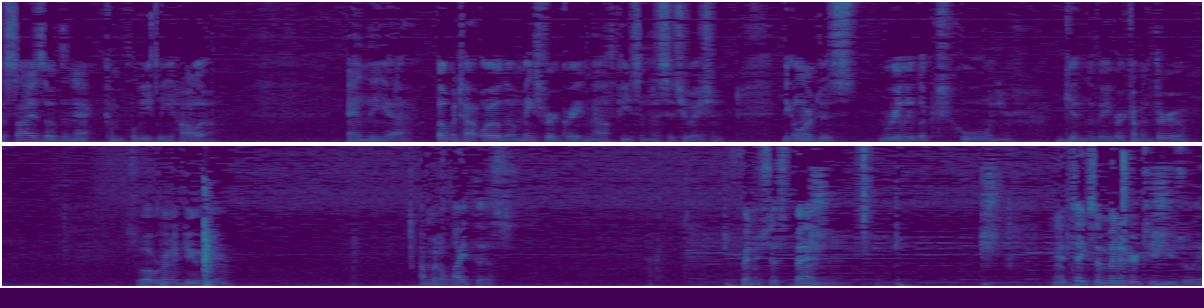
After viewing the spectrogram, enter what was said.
The size of the neck, completely hollow. And the uh, open top oil dome makes for a great mouthpiece in this situation. The oranges really look cool when you're getting the vapor coming through. So what we're going to do here, I'm going to light this finish this bend. And it takes a minute or two usually,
